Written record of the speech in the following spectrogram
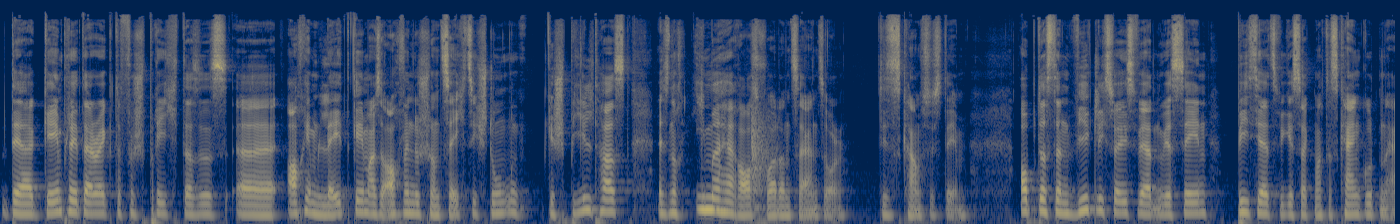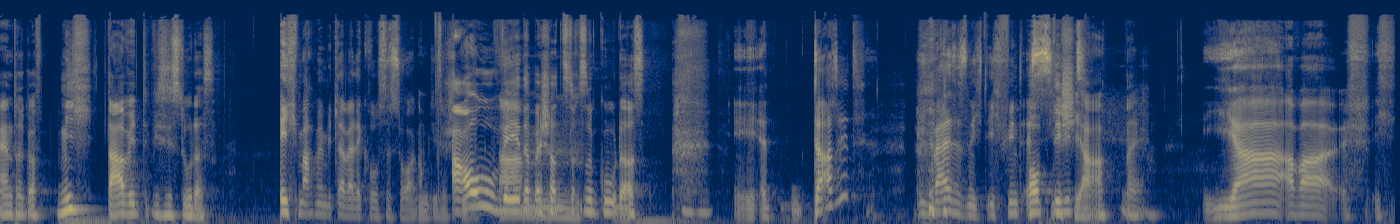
der Gameplay Director verspricht, dass es äh, auch im Late Game, also auch wenn du schon 60 Stunden gespielt hast, es noch immer herausfordernd sein soll, dieses Kampfsystem. Ob das dann wirklich so ist, werden wir sehen. Bis jetzt, wie gesagt, macht das keinen guten Eindruck auf mich. David, wie siehst du das? Ich mache mir mittlerweile große Sorgen um dieses Spiel. Au weh, dabei schaut es doch so gut aus. Äh, does it? Ich weiß es nicht. Ich finde es Optisch ja, naja. Ja, aber ich,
